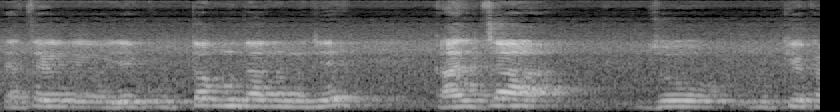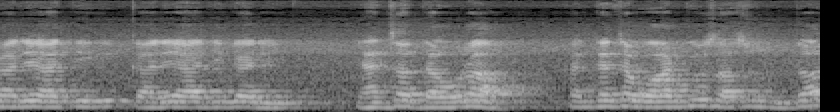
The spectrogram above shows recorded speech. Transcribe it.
त्याचं एक उत्तम उदाहरण म्हणजे कालचा जो मुख्य कार्य अधि कार्य अधिकारी यांचा दौरा आणि त्यांचा वाढदिवस असूनसुद्धा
